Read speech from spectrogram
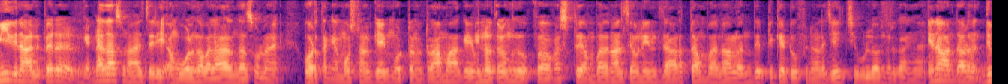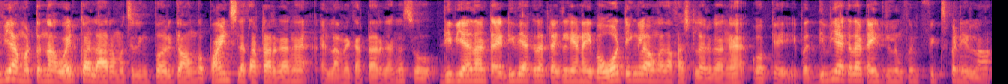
மீதி நாலு பேர் என்ன என்னதான் சொன்னாலும் சரி அவங்க ஒழுங்காக விளாடுறதா சொல்லுவேன் ஒருத்தங்க எமோஷனல் கேம் ஒருத்தவங்க ட்ராமா கேம் இன்னொருத்தவங்க ஃபர்ஸ்ட் ஐம்பது நாள் செவனி இருந்து அடுத்த ஐம்பது நாள் வந்து டிக்கெட் டூ ஃபினால ஜெயிச்சு உள்ளே வந்திருக்காங்க. ஏன்னா இருந்தாலும் திவ்யா மட்டும் தான் ஒயிட் கார்டில் ஆரம்பிச்சு இப்போ வரைக்கும் அவங்க பாயிண்ட்ஸில் கரெக்டாக இருக்காங்க. எல்லாமே கரெக்டாக இருக்காங்க. ஸோ திவ்யா தான் திவ்யாக்கு தான் டைட்டில் ஏன்னா இப்போ ஓட்டிங்ல அவங்க தான் ஃபஸ்ட்டில் இருக்காங்க. ஓகே இப்போ திவ்யாக்கு தான் டைட்டில் ஃபிக்ஸ் பண்ணிடலாம்.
